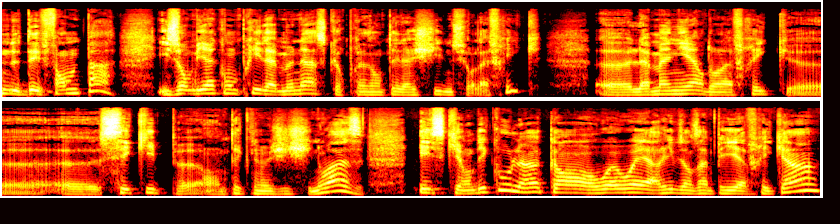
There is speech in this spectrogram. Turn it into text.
ne défendent pas. Ils ont bien compris la menace que représentait la Chine sur l'Afrique, euh, la manière dont l'Afrique euh, euh, s'équipe en technologie chinoise et ce qui en découle. Hein, quand Huawei arrive dans un pays africain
